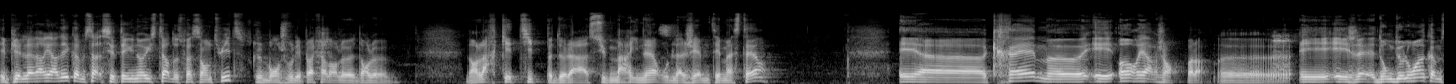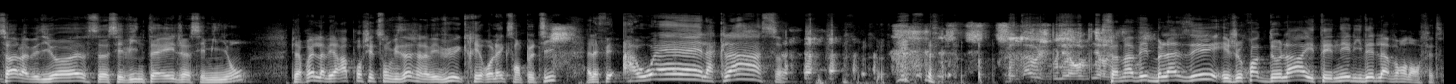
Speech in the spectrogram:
et puis elle l'avait regardée comme ça c'était une Oyster de 68 parce que bon je voulais pas faire dans l'archétype de la Submariner ou de la GMT Master et euh, crème euh, et or et argent, voilà. Euh, et, donc de loin comme ça, elle avait dit oh, c'est vintage, c'est mignon. Puis après, elle l'avait rapproché de son visage, elle avait vu écrit Rolex en petit. Elle a fait ah ouais, la classe. c'est là où je voulais revenir. Ça m'avait blasé et je crois que de là était née l'idée de la vendre en fait.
